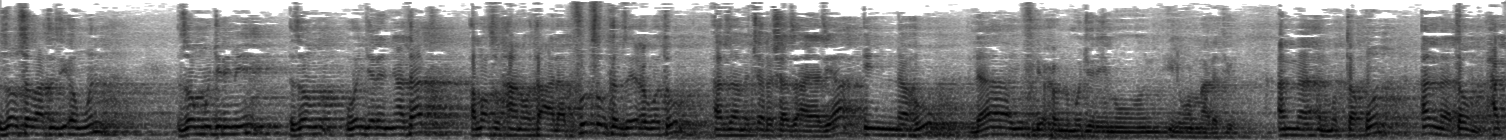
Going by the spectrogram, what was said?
እዞም ሰባት እዚኦም እውን እዞም ሙጅርሚን እዞም ወንጀለኛታት ኣላ ስብሓን ወተዓላ ብፍጹም ከም ዘይዕወቱ ኣብዛ መጨረሻ ዝኣያ እዚኣ እነሁ ላ ዩፍሊሑ ልሙጅሪሙን ኢልዎም ማለት እዩ ኣማ ልሙተቁን ኣማ እቶም ሓቂ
